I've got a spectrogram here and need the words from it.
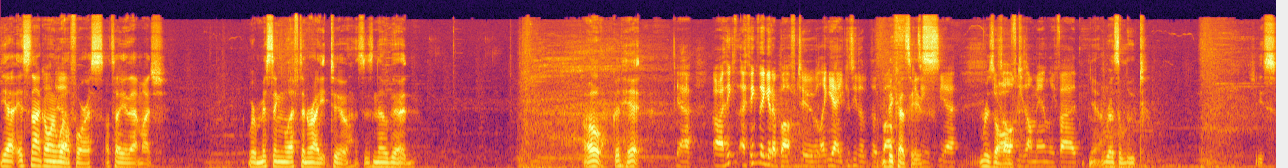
yeah. It's not going Yeah. well for us. I'll tell you that much. We're missing left and right too. This is no good. Oh, good hit. Yeah. Uh, I think I think they get a buff too. Like yeah, you can see the, the buff Because he's yeah he's all, Resolved. he's all manly fied. Yeah, resolute. Jeez.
